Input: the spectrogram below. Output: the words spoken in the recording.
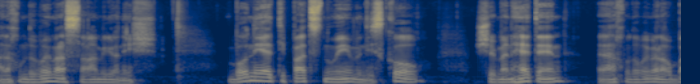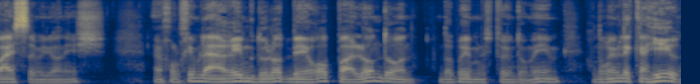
אנחנו מדברים על עשרה מיליון איש. בואו נהיה טיפה צנועים ונזכור שמנהטן, אנחנו מדברים על 14 מיליון איש, אנחנו הולכים לערים גדולות באירופה, לונדון, מדברים על מספרים דומים, אנחנו מדברים לקהיר,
